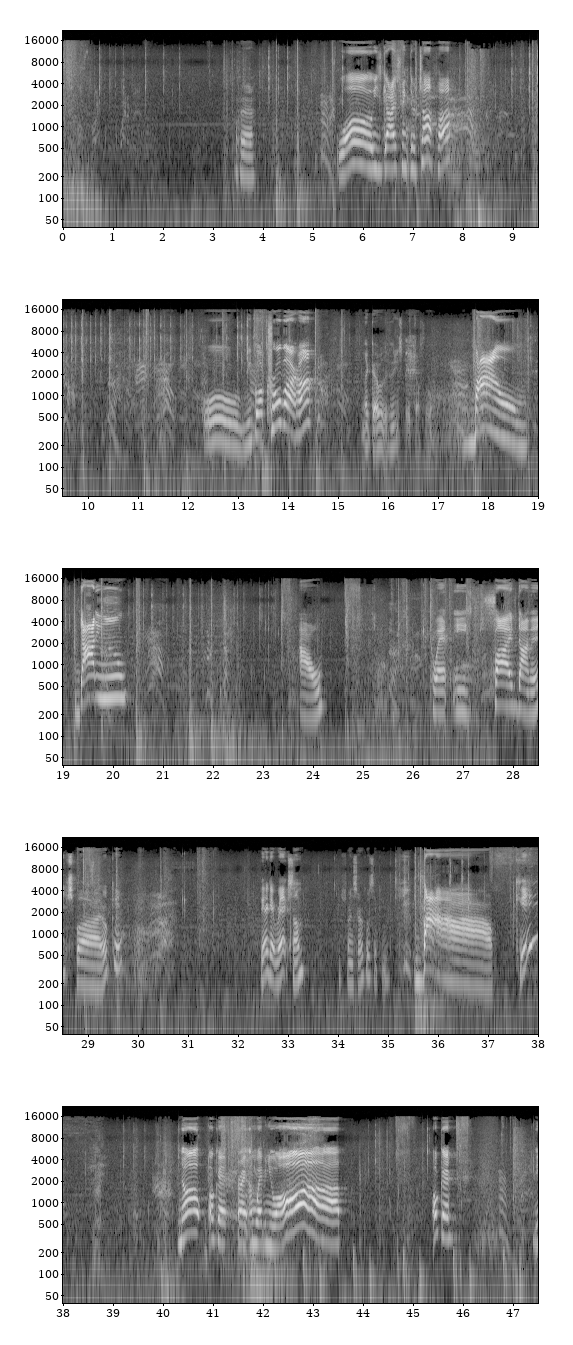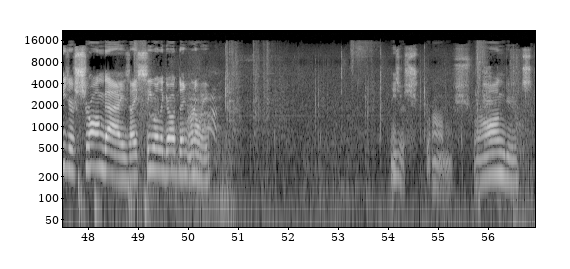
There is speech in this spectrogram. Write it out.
Okay. Whoa, these guys think they're tough, huh? Oh, we got crowbar, huh? That guy with the hoodie's pretty tough though. Boom! Got him! Ow. 25 damage, but okay. Better get wrecked some. Just run circles like you. Bow! Okay. No! Okay, right, I'm waving you up! Okay. These are strong guys. I see why the girl didn't run away. These are strong, strong dudes.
